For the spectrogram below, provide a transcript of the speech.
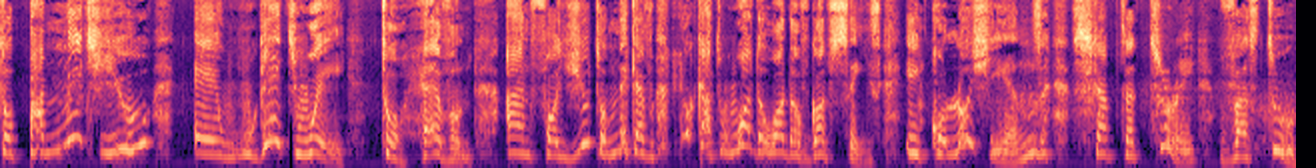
to permit you a gateway to heaven and for you to make heaven. Look at what the word of God says in Colossians chapter 3 verse 2.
